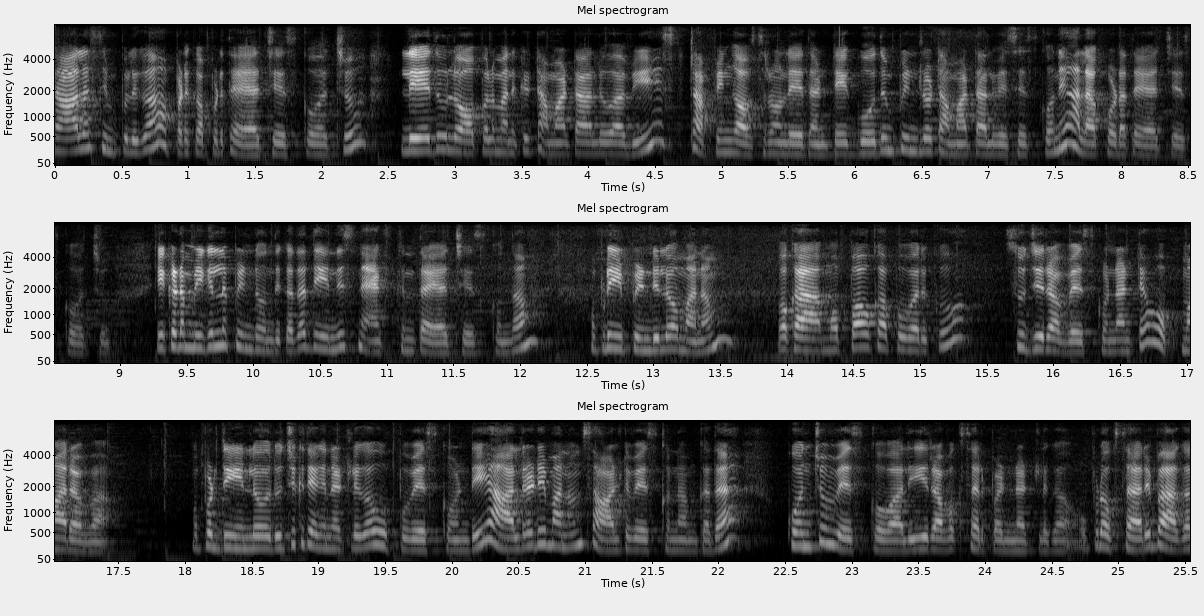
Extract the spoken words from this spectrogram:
చాలా సింపుల్గా అప్పటికప్పుడు తయారు చేసుకోవచ్చు. లేదు లోపల మనకి టమాటాలు అవి స్టఫింగ్ అవసరం లేదంటే గోధుమ పిండిలో టమాటాలు వేసేసుకొని అలా కూడా తయారు చేసుకోవచ్చు. ఇక్కడ మిగిలిన పిండి ఉంది కదా దీన్ని స్నాక్స్ కింద తయారు చేసుకుందాం. ఇప్పుడు ఈ పిండిలో మనం ఒక ముప్పావు కప్పు వరకు సుజీ రవ్వ వేసుకోండి. అంటే ఉప్మా రవ్వ. ఇప్పుడు దీనిలో రుచికి తగినట్లుగా ఉప్పు వేసుకోండి. ఆల్రెడీ మనం సాల్ట్ వేసుకున్నాం కదా కొంచెం వేసుకోవాలి ఈ రవ్వకు సరిపడినట్లుగా. ఇప్పుడు ఒకసారి బాగా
